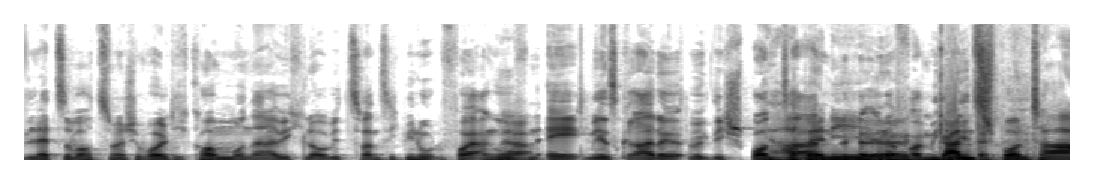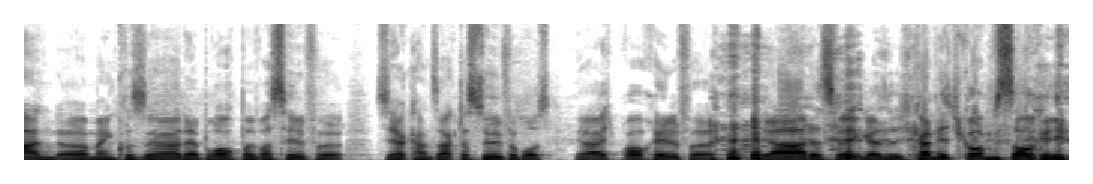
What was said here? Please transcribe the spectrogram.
letzte Woche zum Beispiel wollte ich kommen und dann habe ich, glaube ich, 20 Minuten vorher angerufen, Ja. ey, mir ist gerade wirklich spontan Ja, Benny, äh, ganz spontan. Äh, mein Cousin, der braucht bei was Hilfe. Serkan, sag, dass du Hilfe brauchst. Ja, ich brauche Hilfe. ja, deswegen, also ich kann nicht kommen, sorry.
